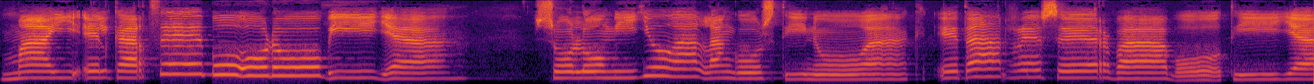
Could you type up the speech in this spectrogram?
mai elkartze boro bila, solo milloa langostinoak eta reserva botila.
